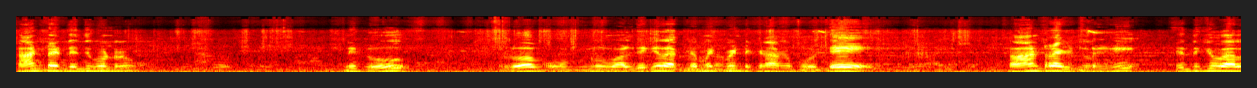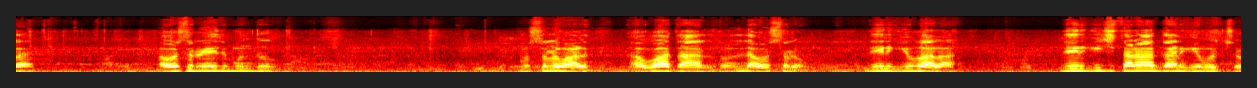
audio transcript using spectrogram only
కాంట్రాక్ట్ ఎందుకు ఉండరు? నీకు లోప నువ్వు వాళ్ళ దగ్గర కమిట్మెంట్ కాకపోతే కాంట్రాక్టర్లకి ఎందుకు ఇవ్వాలా? అవసరం ఏది ముందు? ముసలి వాళ్ళది. అవ్వాతాలది అవసరం. దీనికి ఇవ్వాలా? దీనికి ఇచ్చి తర్వాత దానికి ఇవ్వచ్చు.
